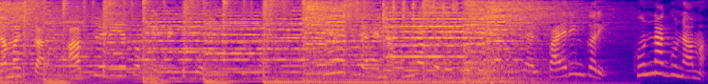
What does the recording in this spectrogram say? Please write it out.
નમસ્કાર, આપ જોઈ રહ્યા છો ફાયરિંગ કરી ખૂનના ગુનામાં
